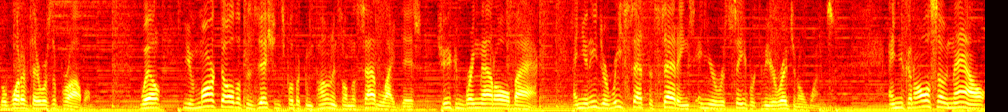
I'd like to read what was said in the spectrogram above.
But what if there was a problem? Well, you've marked all the positions for the components on the satellite dish so you can bring that all back. And you need to reset the settings in your receiver to the original ones. And you can also now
